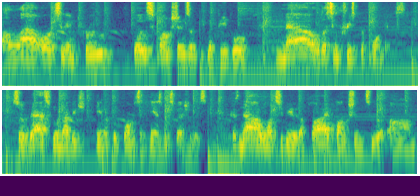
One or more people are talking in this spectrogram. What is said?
allow or to improve those functions of the people, now let's increase performance. So that's when I became a performance enhancement specialist because now I want to be able to apply function to a, um,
